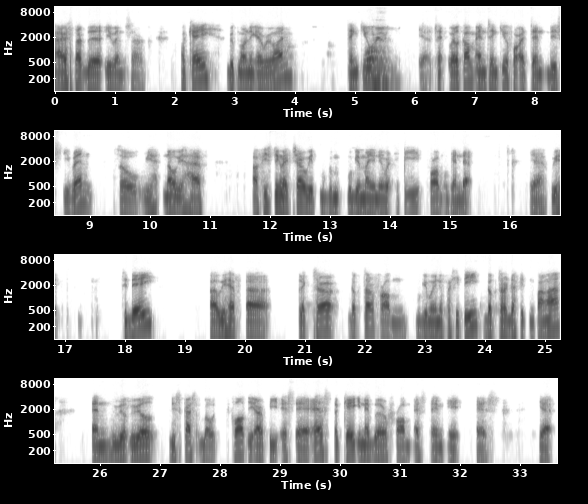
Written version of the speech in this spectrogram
I start the event, sir? Okay. Good morning, everyone. Thank you. Morning. Yeah, welcome and thank you for attend this event. So we now we have a visiting lecture with Bugema University from Uganda. Yeah, we today uh, we have a lecture doctor from Bugema University, Dr. David Mpanga, and we will we will discuss about Cloud ERP SaaS, a key enabler from SMEs. Yeah,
